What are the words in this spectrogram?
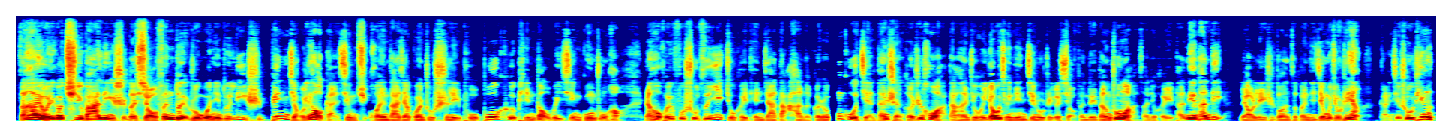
咱还有一个趣吧历史的小分队，如果您对历史边角料感兴趣，欢迎大家关注十里铺播客频道微信公众号，然后回复数字一就可以添加大汉的个人。通过简单审核之后啊，大汉就会邀请您进入这个小分队当中啊，咱就可以谈天谈地聊历史段子。本期节目就这样，感谢收听，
